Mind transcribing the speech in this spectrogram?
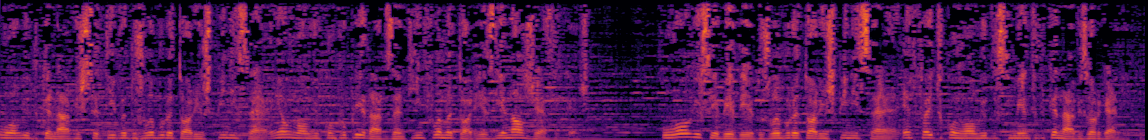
O óleo de cannabis sativa dos laboratórios Pinissa é um óleo com propriedades anti-inflamatórias e analgésicas. O óleo CBD dos laboratórios Pinissa é feito com óleo de semente de cannabis orgânico.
